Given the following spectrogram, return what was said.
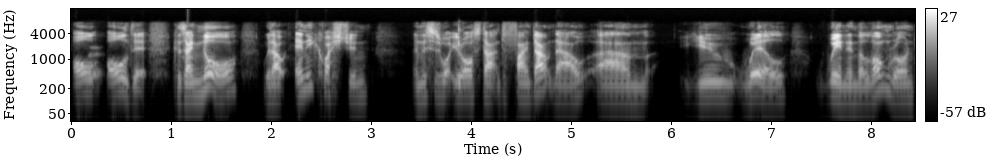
all all day, because I know without any question, and this is what you're all starting to find out now. Um, you will win in the long run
